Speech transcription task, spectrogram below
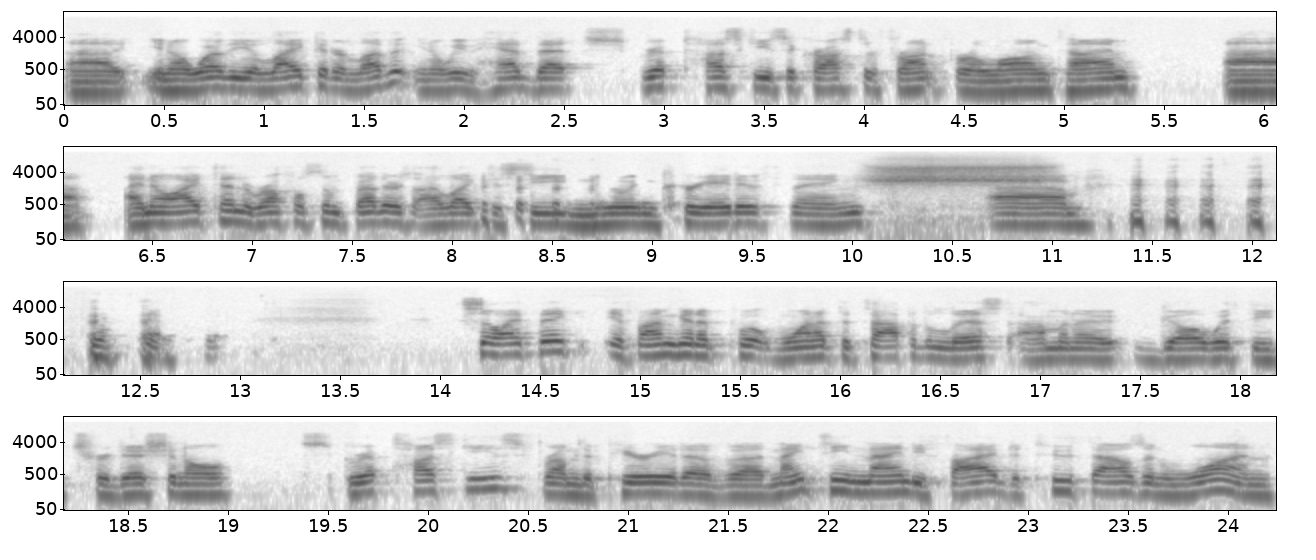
Uh, you know, whether you like it or love it, you know, we've had that script Huskies across the front for a long time. Uh, I know I tend to ruffle some feathers. I like to see new and creative things. Um, So I think if I'm going to put one at the top of the list, I'm going to go with the traditional script Huskies from the period of uh, 1995 to 2001,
